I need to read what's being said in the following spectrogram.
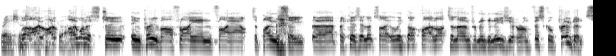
ratios. Well, I, I, I want us to improve our fly-in, fly-out diplomacy uh, because it looks like we've got quite a lot to learn from Indonesia on fiscal prudence,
